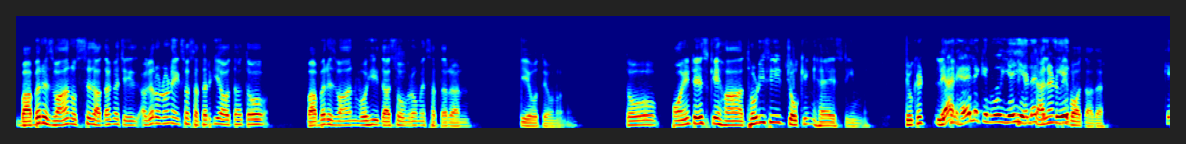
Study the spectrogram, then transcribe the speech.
بابر رضوان اس سے زیادہ کا چیز، اگر انہوں نے ایک سو ستر کیا ہوتا تو بابر رضوان وہی دس اووروں میں ستر رن کیے ہوتے انہوں نے۔ تو پوائنٹ اس کہ ہاں تھوڑی سی چوکنگ ہے اس ٹیم میں۔ یار ہے لیکن وہ یہی ہے نا ٹیلنٹ بھی بہت زیادہ ہے۔ کہ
